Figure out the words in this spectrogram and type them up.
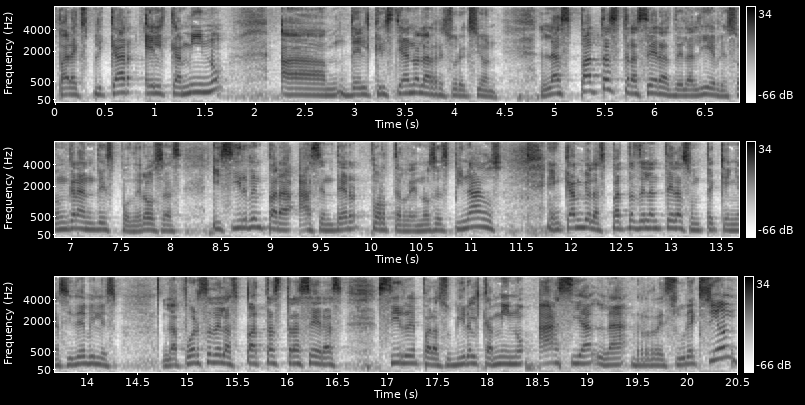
para explicar el camino ah, del cristiano a la resurrección. Las patas traseras de la liebre son grandes, poderosas y sirven para ascender por terrenos espinados. En cambio, las patas delanteras son pequeñas y débiles. La fuerza de las patas traseras sirve para subir el camino hacia la resurrección.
